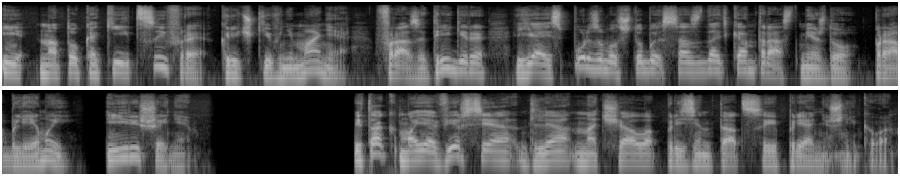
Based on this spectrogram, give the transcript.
И на то, какие цифры, крючки внимания, фразы-триггеры я использовал, чтобы создать контраст между проблемой и решением. Итак, моя версия для начала презентации Прянишникова.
